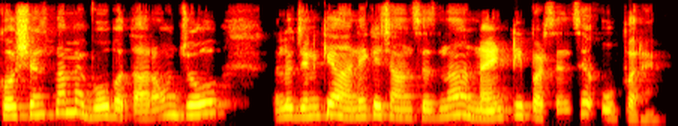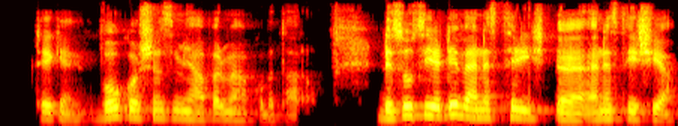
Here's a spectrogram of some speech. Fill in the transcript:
क्वेश्चंस ना मैं वो बता रहा हूँ जो मतलब जिनके आने के चांसेस ना 90 परसेंट से ऊपर हैं, ठीक है? वो क्वेश्चन यहाँ पर मैं आपको बता रहा हूँ। डिसोसिएटिव एनेस्थीशिया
